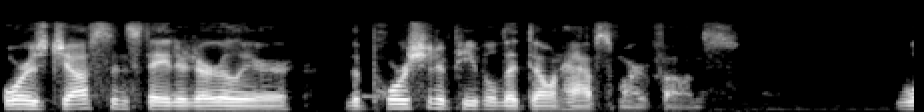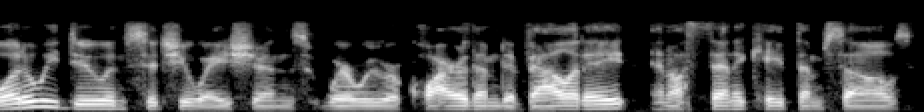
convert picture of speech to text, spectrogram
Or as Justin stated earlier, the portion of people that don't have smartphones. What do we do in situations where we require them to validate and authenticate themselves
